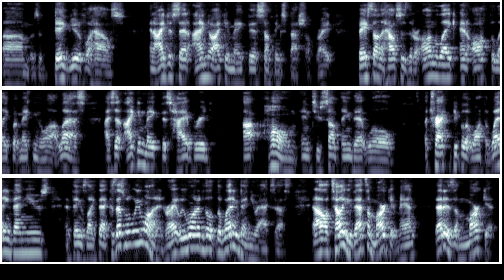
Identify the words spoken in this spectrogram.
Um, it was a big, beautiful house. And I just said, I know I can make this something special, right? Based on the houses that are on the lake and off the lake, but making a lot less. I said, I can make this hybrid uh, home into something that will attract people that want the wedding venues and things like that. Because that's what we wanted, right? We wanted the, the wedding venue access. And I'll tell you, that's a market, man. That is a market.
